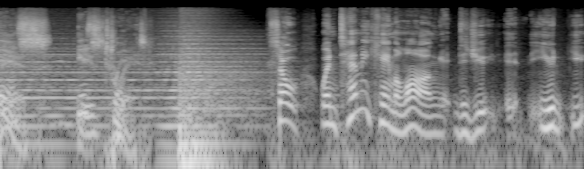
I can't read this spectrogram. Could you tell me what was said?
This is Twit. So when Temi came along, did you you, you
